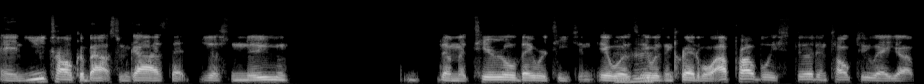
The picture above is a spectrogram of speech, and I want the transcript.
and you talk about some guys that just knew the material they were teaching. It was it Mhm. was incredible. I probably stood and talked to a um,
